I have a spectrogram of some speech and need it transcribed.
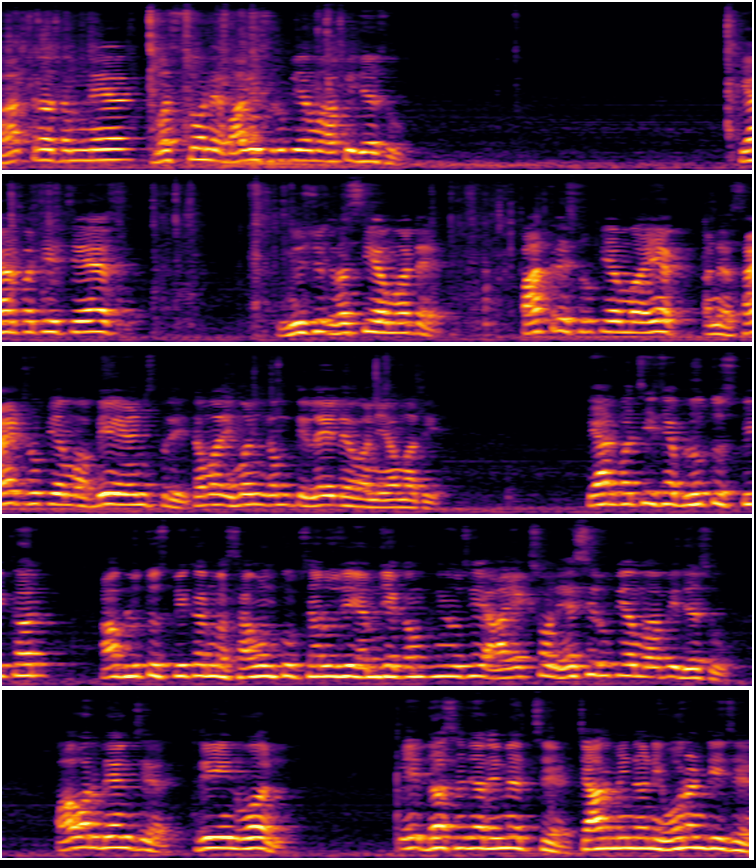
માત્ર તમને બસો ને બાવીસ રૂપિયામાં આપી દેશું. ત્યાર પછી છે મ્યુઝિક રસિયા માટે પાંત્રીસ રૂપિયામાં એક અને સાઠ રૂપિયામાં બે હેન્ડ ફ્રી તમારી મનગમતી લઈ લેવાની આમાંથી. ત્યાર પછી છે બ્લુટૂથ સ્પીકર આ બ્લુટુથ સ્પીકરમાં સાઉન્ડ ખૂબ સારું છે. એમજે કંપનીનું છે. આ એકસો એંસી રૂપિયામાં આપી દેશું. પાવર બેંક છે. થ્રી ઇન વન એ દસ હજાર એમએચ છે. ચાર મહિનાની વોરંટી છે.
